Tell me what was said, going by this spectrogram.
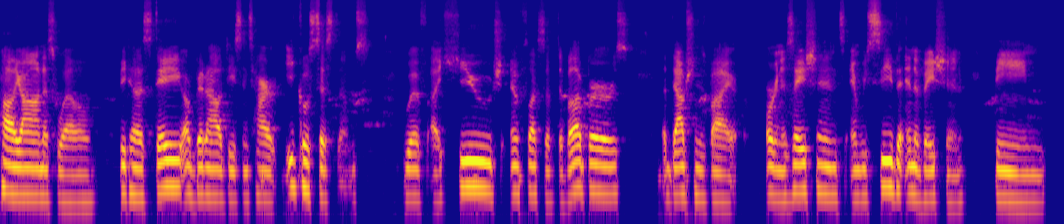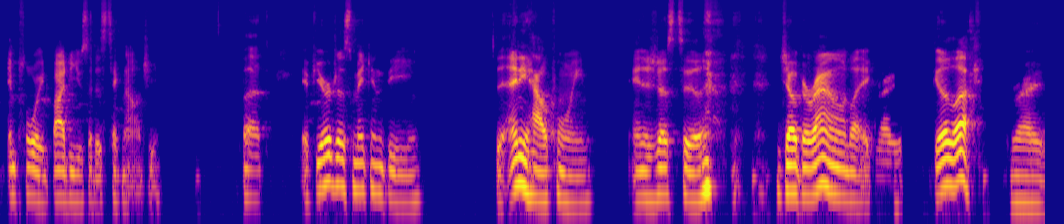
Polygon as well, because they are building out these entire ecosystems with a huge influx of developers, adoptions by organizations and we see the innovation being employed by the use of this technology. But if you're just making the the anyhow coin and it's just to joke around, like right. good luck. Right.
